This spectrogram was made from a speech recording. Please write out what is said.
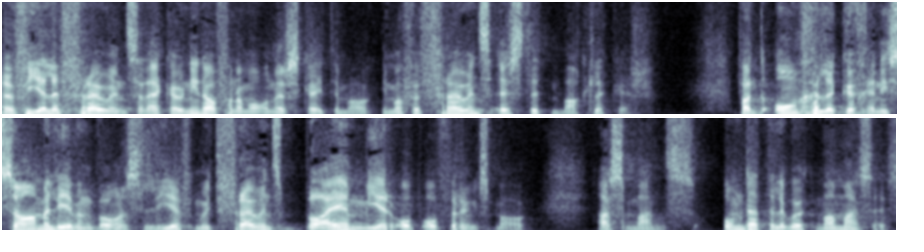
Nou vir julle vrouens, en ek hou nie daarvan om 'n onderskeid te maak nie, maar vir vrouens is dit makliker. Want ongelukkig in die samelewing waar ons leef, moet vrouens baie meer opofferings maak as mans, omdat hulle ook mammas is.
